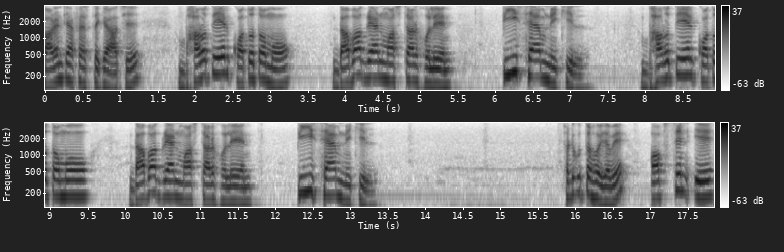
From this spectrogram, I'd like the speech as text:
কারেন্ট অ্যাফেয়ার্স থেকে আছে। ভারতের কততম দাবা গ্র্যান্ড মাস্টার হলেন পি স্যাম নিখিল। ভারতের কততম দাবা গ্র্যান্ড মাস্টার হলেন পি স্যাম নিখিল। সঠিক উত্তর হয়ে যাবে অপশন এ,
